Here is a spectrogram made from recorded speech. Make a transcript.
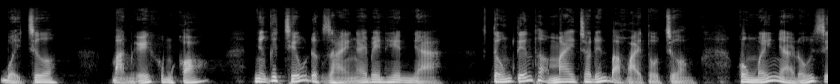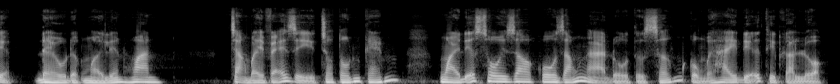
Buổi trưa Bàn ghế không có Những cái chiếu được dài ngay bên hiên nhà Từ ông Tiến thợ may cho đến bà Hoài tổ trưởng Cùng mấy nhà đối diện Đều được mời liên hoan Chẳng bày vẽ gì cho tốn kém Ngoài đĩa xôi do cô giáo ngà đổ từ sớm Cùng với hai đĩa thịt gà luộc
